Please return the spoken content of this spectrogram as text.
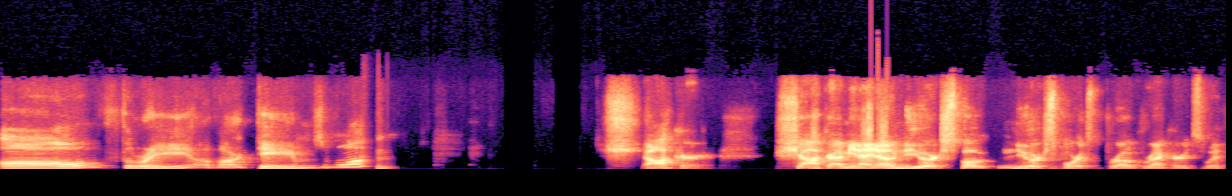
all three of our teams won. Shocker. Shocker. I mean, I know New York spoke New York sports broke records with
